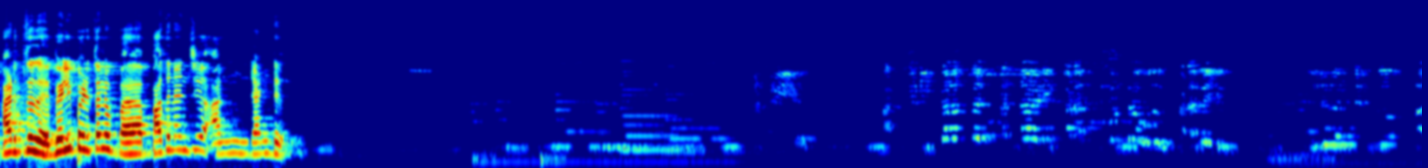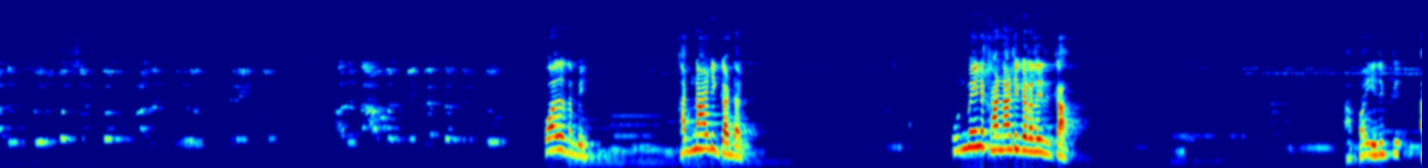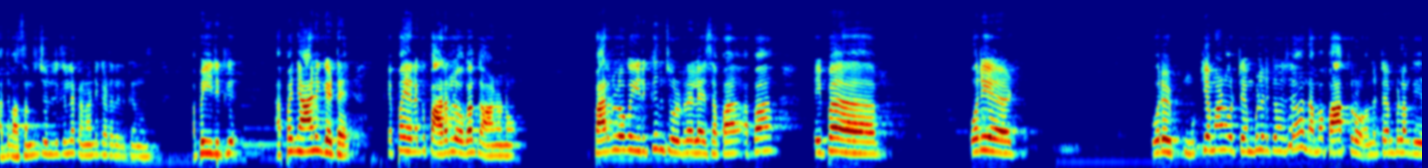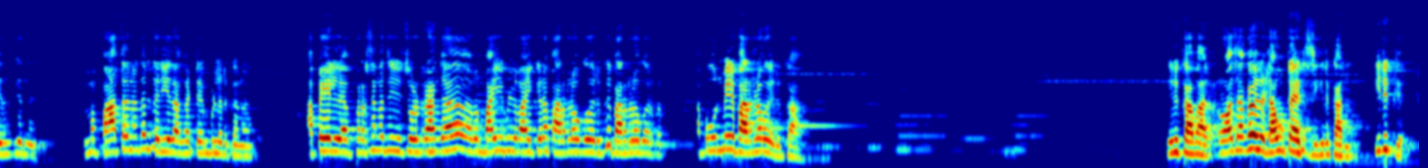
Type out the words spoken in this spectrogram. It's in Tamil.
அடுத்தது வெளிப்படுத்தல் ப- பதினஞ்சு அன் ரெண்டு. போதும் தம்பி. கண்ணாடி கடல். உண்மையில கண்ணாடி கடல் இருக்கா? அப்போ இருக்குது அது வசந்த சொல்லியிருக்கல கண்ணாடி கடல் இருக்குன்னு. அப்போ இருக்குது அப்போ ஞானும் கேட்டேன் எப்போ எனக்கு பரலோகம் காணணும். பரலோகம் இருக்குதுன்னு சொல்கிறேன் சப்பா அப்போ இப்போ ஒரு ஒரு முக்கியமான ஒரு டெம்பிள் இருக்குதுன்னு சொன்னால் நம்ம பார்க்குறோம். அந்த டெம்பிள் அங்கே இருக்குதுன்னு நம்ம பார்த்ததுனால தான் தெரியுது அங்கே டெம்பிள் இருக்குன்னு. அப்போ இல்லை பிரசங்கத்தை சொல்கிறாங்க பைபிள் வாய்க்கிறோம் பரலோகம் இருக்குது பரலோகம் இருக்குது அப்போ உண்மையில் பரலோகம் இருக்கா? இருக்காவா ரோஜாக்கா டவுட் ஆயிடுச்சு இருக்கான்னு. இருக்குது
